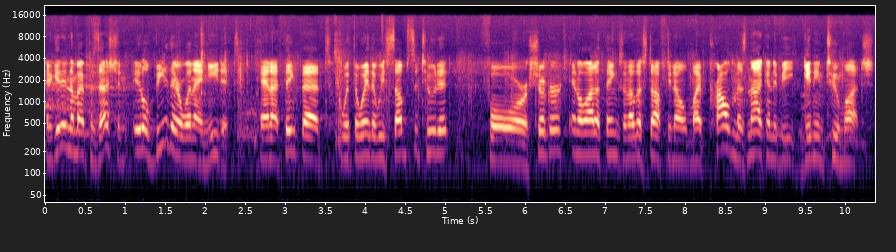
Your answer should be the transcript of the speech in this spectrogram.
and get it into my possession, it'll be there when I need it. And I think that with the way that we substitute it for sugar and a lot of things and other stuff, you know, my problem is not gonna be getting too much.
